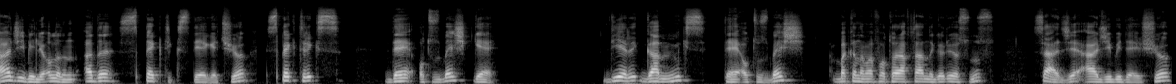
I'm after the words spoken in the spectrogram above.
RGB'li olanın adı Spectrix diye geçiyor. Spectrix D35G. Diğeri Gammix D35. Bakın ama fotoğraftan da görüyorsunuz. Sadece RGB değişiyor.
